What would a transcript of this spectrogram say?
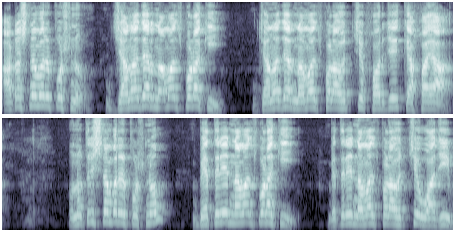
আঠাশ নম্বরের প্রশ্ন, জানাজার নামাজ পড়া কি? জানাজার নামাজ পড়া হচ্ছে ফরজে ক্যাফায়া উনত্রিশ নম্বরের প্রশ্ন, বেতরের নামাজ পড়া কি? বেতরের নামাজ পড়া হচ্ছে ওয়াজিব।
